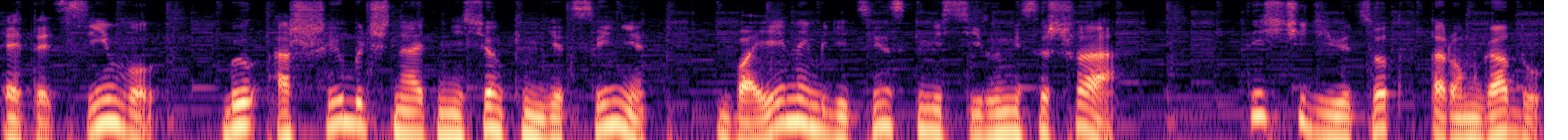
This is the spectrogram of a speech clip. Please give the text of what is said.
Этот символ был ошибочно отнесен к медицине военно-медицинскими силами США в 1902 году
